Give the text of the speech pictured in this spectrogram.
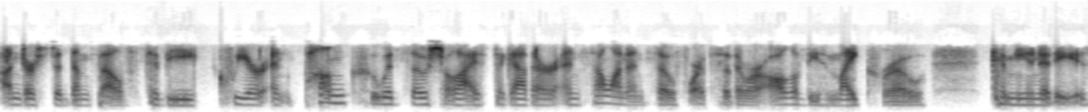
understood themselves to be queer and punk who would socialize together, and so on and so forth. So there were all of these micro communities.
